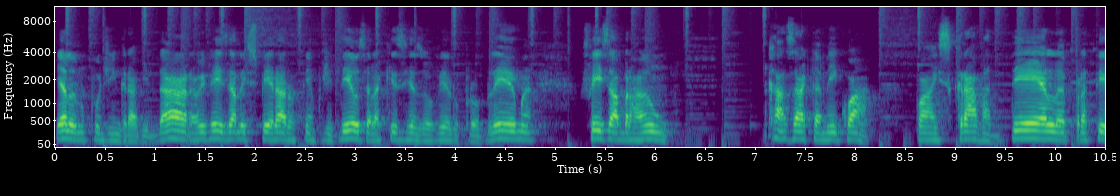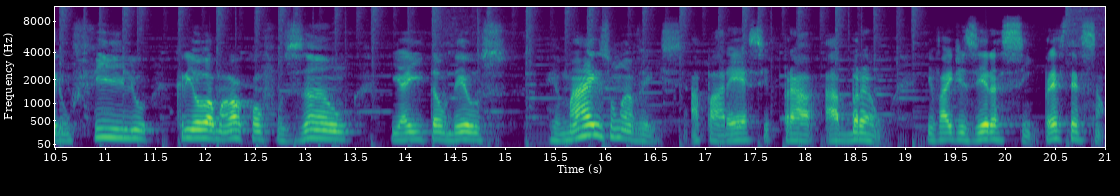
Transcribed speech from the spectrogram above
Ela não podia engravidar, ao invés dela esperar o tempo de Deus, ela quis resolver o problema. Fez Abraão casar também com a, com a escrava dela para ter um filho, criou a maior confusão. E aí então Deus mais uma vez aparece para Abrão e vai dizer assim: presta atenção.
